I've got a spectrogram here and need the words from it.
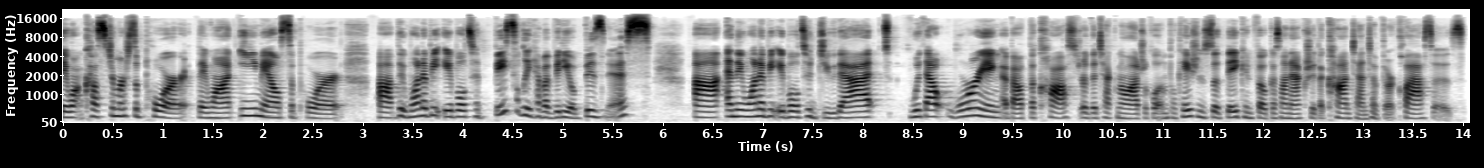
They want customer support, they want email support, uh, they want to be able to basically have a video business, uh, and they want to be able to do that without worrying about the cost or the technological implications so that they can focus on actually the content of their classes.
